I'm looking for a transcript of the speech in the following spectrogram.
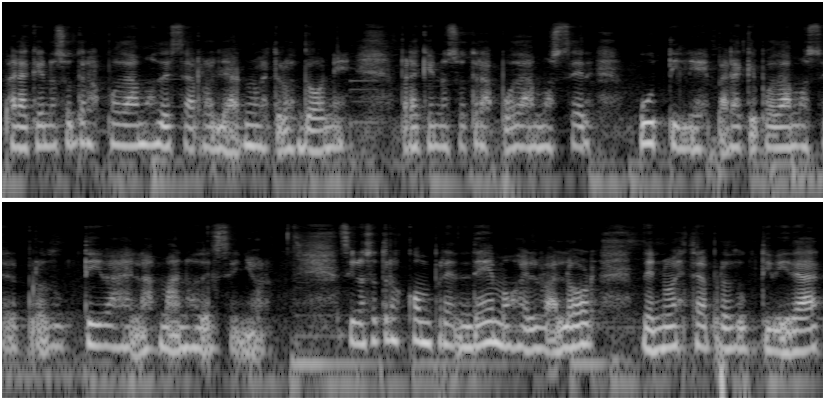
para que nosotras podamos desarrollar nuestros dones, para que nosotras podamos ser útiles, para que podamos ser productivas en las manos del Señor. Si nosotros comprendemos el valor de nuestra productividad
